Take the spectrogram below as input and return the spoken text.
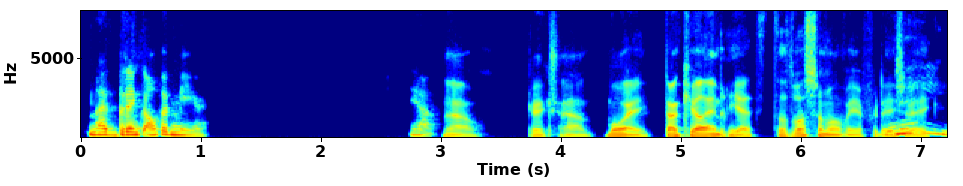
maar het brengt altijd meer. Ja. Nou, kijk eens aan. Mooi. Dankjewel, Henriette. Dat was hem alweer voor deze nee.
